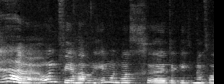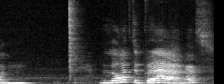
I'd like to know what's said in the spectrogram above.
Ja, und wir haben immer noch äh, der Gegner von Lot bear, that's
